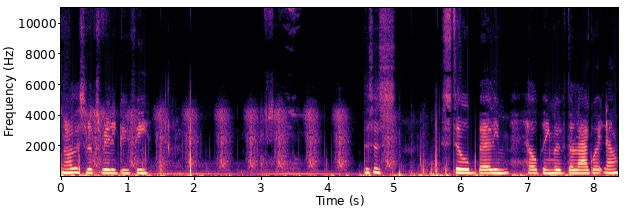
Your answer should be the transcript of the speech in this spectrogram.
Now this looks really goofy. This is still barely helping with the lag right now.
